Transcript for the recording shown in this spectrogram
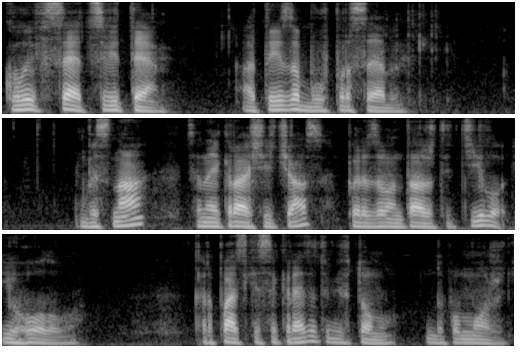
Коли все цвіте, а ти забув про себе. Весна це найкращий час перезавантажити тіло і голову. Карпатські секрети тобі в тому допоможуть.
